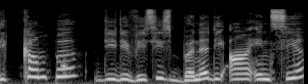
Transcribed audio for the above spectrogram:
die kampe, die divisies binne die ANC?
